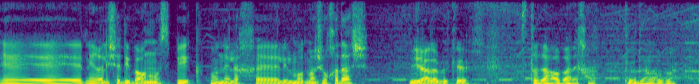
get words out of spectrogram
אה, נראה לי שדיברנו מספיק, בואו נלך אה, ללמוד משהו חדש. יאללה, בכיף. אז תודה רבה לך. תודה רבה.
